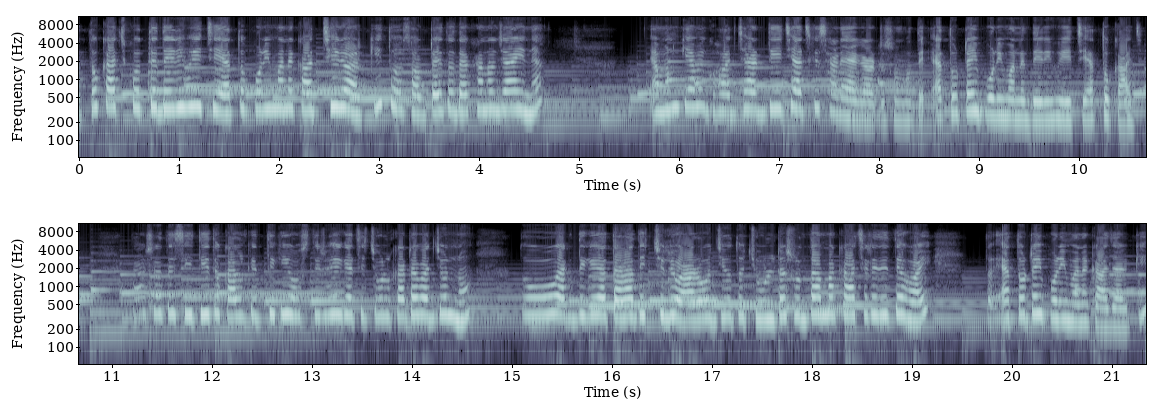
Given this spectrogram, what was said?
এত কাজ করতে দেরি হয়েছে, এত পরিমাণে কাজ ছিল আর কি, তো সবটাই তো দেখানো যায় না। এমনকি আমি ঘর ঝাড় দিয়েছি আজকে সাড়ে এগারোটার সময়তে এতটাই পরিমাণে দেরি হয়েছে, এত কাজ। তার সাথে স্মৃতি তো কালকের থেকেই অস্থির হয়ে গেছে চুল কাটাবার জন্য। তো ও একদিকে তাড়া দিচ্ছিল আর ও যেহেতু চুলটা শুদ্ধ আমাকে ছেড়ে দিতে হয়, তো এতটাই পরিমাণে কাজ আর কি।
